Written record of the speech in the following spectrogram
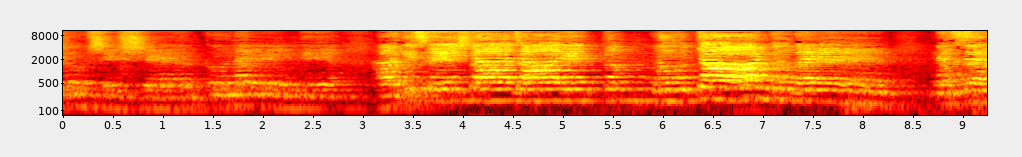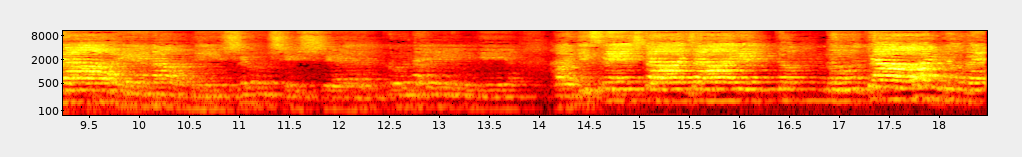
ശുശിഷ്യർക്കു നൽകിയ അതിശ്രേഷ്ഠാചാര്യത്വം നൂറ്റാണ്ടുകൾ നസറായനാമീശു ശിഷ്യർക്കു നൽകിയ അതിശ്രേഷ്ഠാചാര്യത്വം നൂറ്റാണ്ടുകൾ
